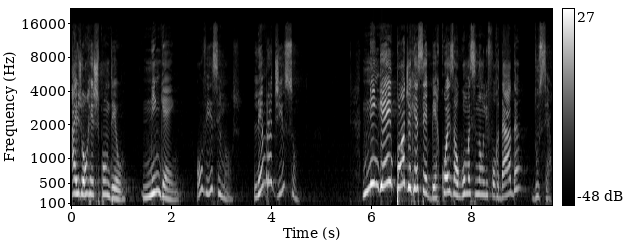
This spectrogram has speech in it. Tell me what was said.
Aí João respondeu: Ninguém. Ouvi isso, irmãos. Lembra disso. Ninguém pode receber coisa alguma se não lhe for dada do céu.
